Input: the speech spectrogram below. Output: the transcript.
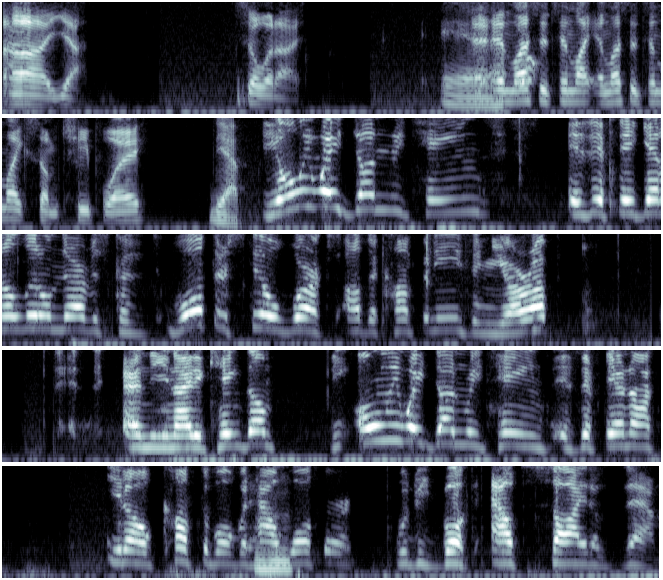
Uh, yeah. So would I. And unless it's in like unless it's in like some cheap way. yeah, The only way Dunne retains is if they get a little nervous because Walter still works other companies in Europe and the United Kingdom. The only way Dunne retains is if they're not, you know, comfortable with how Mhm. Walter would be booked outside of them.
